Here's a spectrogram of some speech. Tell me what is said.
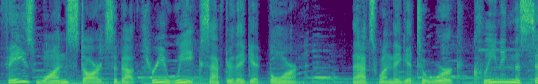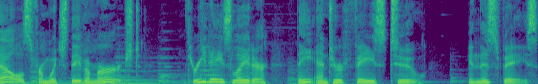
Phase 1 starts about three weeks after they get born. That's when they get to work cleaning the cells from which they've emerged. Three days later, they enter phase two. In this phase,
